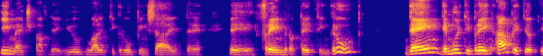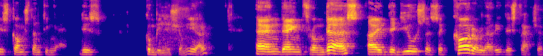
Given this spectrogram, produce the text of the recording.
image of the U duality group inside the uh, frame rotating group, then the multi-brane amplitude is constant in this combination here. And then from this, I deduce as a corollary the structure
